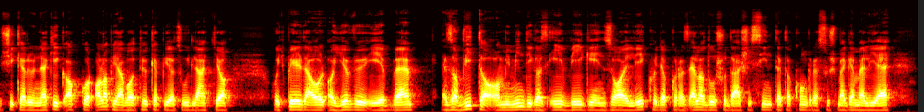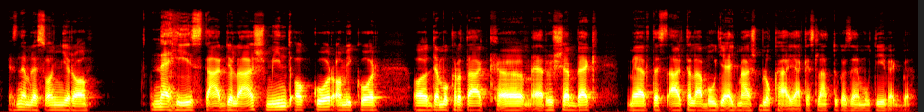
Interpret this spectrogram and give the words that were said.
sikerül nekik, akkor alapjában a tőkepiac úgy látja, hogy például a jövő évben ez a vita, ami mindig az év végén zajlik, hogy akkor az eladósodási szintet a kongresszus megemelje, ez nem lesz annyira nehéz tárgyalás, mint akkor, amikor a demokraták erősebbek, mert ezt általában ugye egymást blokkálják, ezt láttuk az elmúlt években.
